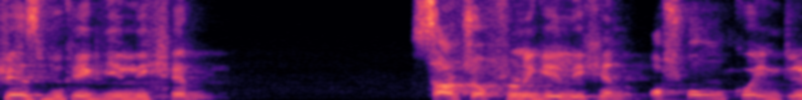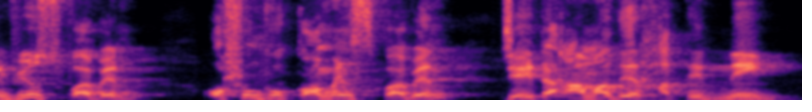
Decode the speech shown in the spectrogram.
ফেসবুকে গিয়ে লিখেন, সার্চ অপশনে গিয়ে লিখেন, অসংখ্য ইন্টারভিউস পাবেন, অসংখ্য কমেন্টস পাবেন যে এটা আমাদের হাতে নেই।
